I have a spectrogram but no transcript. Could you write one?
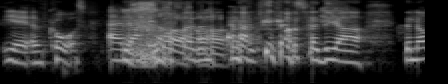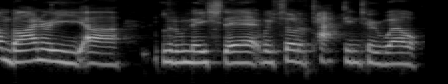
Yeah, of course. And I think also the, and I think also the, uh, the non binary uh, little niche there, we've sort of tapped into well.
